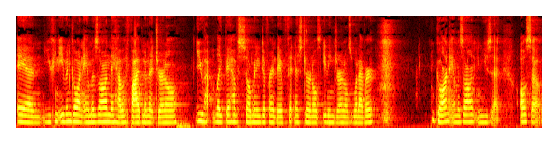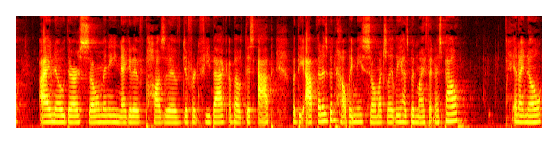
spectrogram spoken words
And you can even go on Amazon. They have a five minute journal you ha- like they have so many different they have fitness journals eating journals whatever. Go on amazon and use it. Also i know there are so many negative positive different feedback about this app but the app that has been helping me so much lately has been MyFitnessPal and i know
